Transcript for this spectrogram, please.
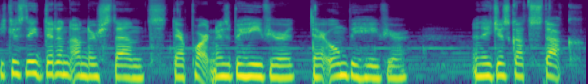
because they didn't understand their partner's behavior, their own behavior, and they just got stuck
